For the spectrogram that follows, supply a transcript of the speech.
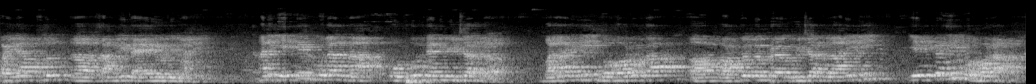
पहिल्यापासून चांगली तयारी होती माझी. आणि एक एक मुलांना उठवून त्यांनी विचारलं. मला ही मुहावरा का प्रयोग विचारला आणि मी एकही मोहरा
